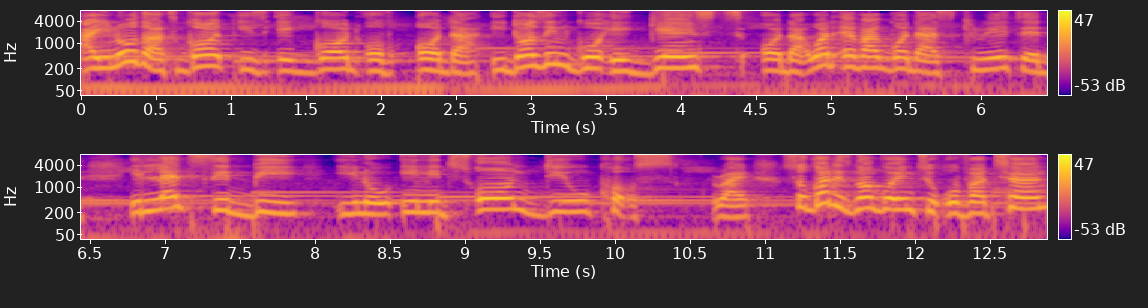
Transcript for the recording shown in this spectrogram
I know that God is a God of order. He doesn't go against order. Whatever God has created, He lets it be, you know, in its own due course, right? So God is not going to overturn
